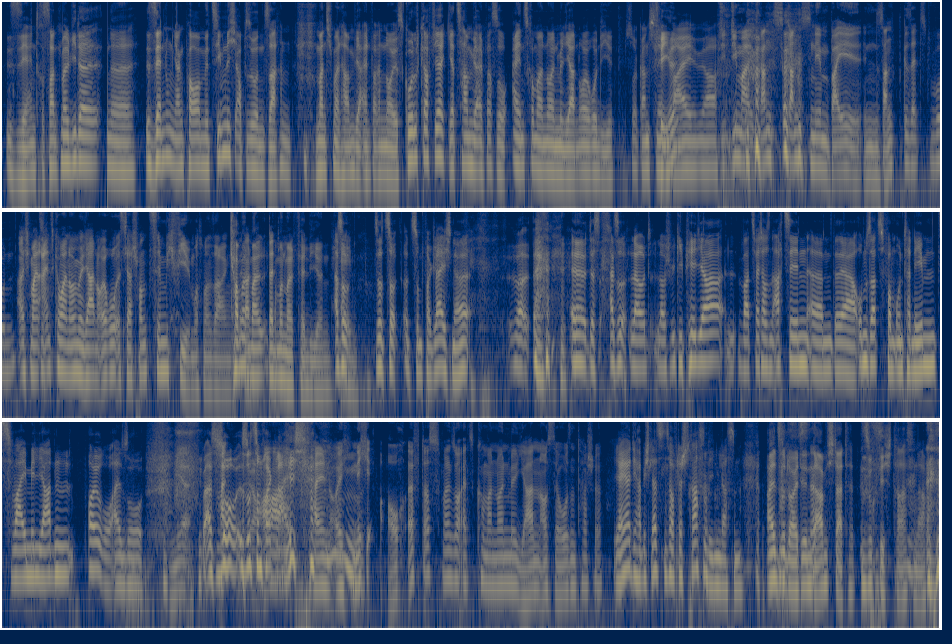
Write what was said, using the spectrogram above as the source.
Sehr interessant. Mal wieder eine Sendung Young Power mit ziemlich absurden Sachen. Manchmal haben wir einfach ein neues Kohlekraftwerk. Jetzt haben wir einfach so 1,9 Milliarden Euro, die so ganz fehlen. nebenbei, ja. Die, die mal ganz, ganz nebenbei in den Sand gesetzt wurden. Aber Ich meine, 1,9 Milliarden Euro ist ja schon ziemlich viel, muss man sagen. kann man, Da- mal, da- kann man mal verlieren. Also, so zu, zum Vergleich, ne? Äh, das, also laut, laut Wikipedia war 2018 ähm, der Umsatz vom Unternehmen 2 Milliarden Euro. Also, Mir also so, so zum Ja, Vergleich. Fallen euch nicht auch öfters mal so 1,9 Milliarden aus der Hosentasche? Ja, ja, die habe ich letztens auf der Straße liegen lassen. Also Leute in Darmstadt, sucht die Straßen ab.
